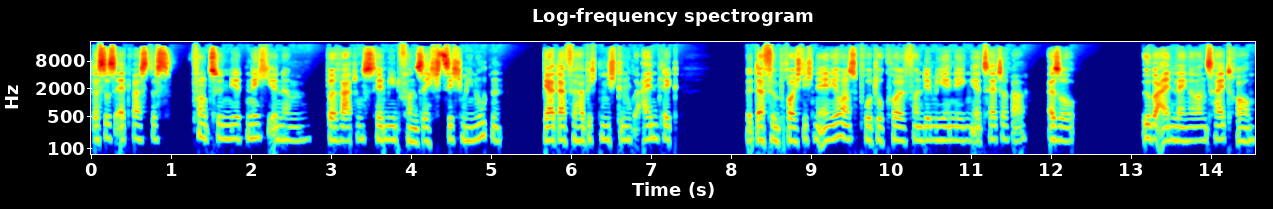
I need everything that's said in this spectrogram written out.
das ist etwas, das funktioniert nicht in einem Beratungstermin von 60 Minuten ja, dafür habe ich nicht genug Einblick. Dafür bräuchte ich ein Ernährungsprotokoll von demjenigen etc. Also über einen längeren Zeitraum.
